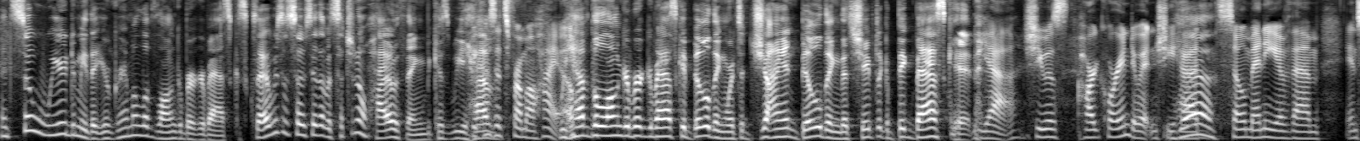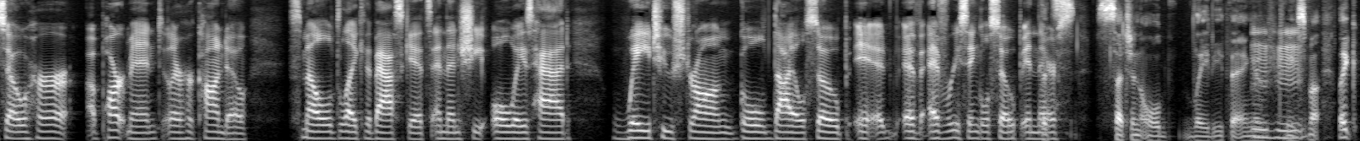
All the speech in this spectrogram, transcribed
It's so weird to me that your grandma loved Longaberger baskets because I always associate that with such an Ohio thing because we have because it's from Ohio. we have the Longaberger basket building where it's a giant building that's shaped like a big basket. yeah, she was hardcore into it and she Yeah. had so many of them and so her apartment or her condo smelled like the baskets and then she always had way too strong gold dial soap i- of every single soap in there. That's such an old lady thing of Mm-hmm. can you smell like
